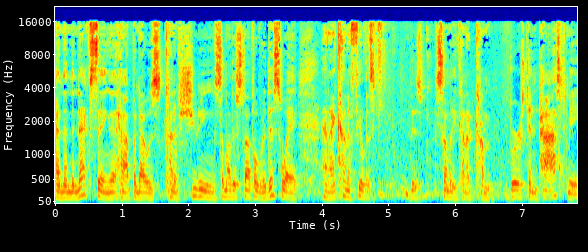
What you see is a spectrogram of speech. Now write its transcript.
And then the next thing that happened, I was kind of shooting some other stuff over this way, and I kind of feel this this somebody kind of come burst in past me,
